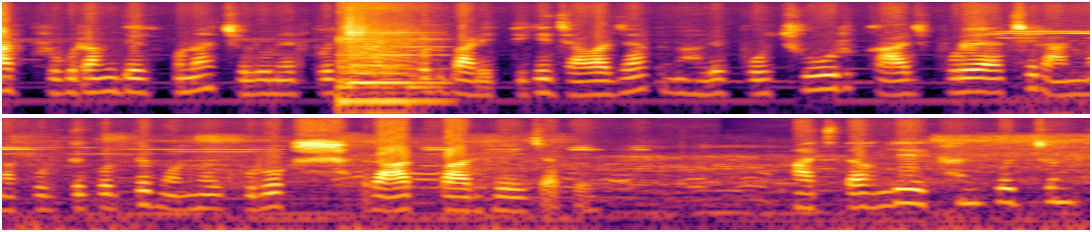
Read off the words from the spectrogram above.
আর প্রোগ্রাম দেখব না, চলুন এরপর ঝটপট বাড়ির দিকে যাওয়া যাক, নাহলে প্রচুর কাজ পড়ে আছে, রান্না করতে করতে মনে হয় পুরো রাত পার হয়ে যাবে। আজ তাহলে এখান পর্যন্ত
